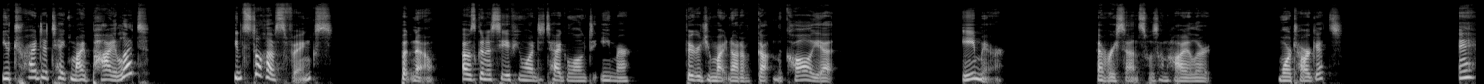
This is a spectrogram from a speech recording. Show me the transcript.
You tried to take my pilot? You'd still have Sphinx. But no, I was going to see if you wanted to tag along to Emir. Figured you might not have gotten the call yet. Emir? Every sense was on high alert. More targets? Eh.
